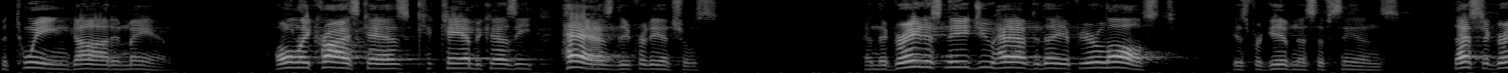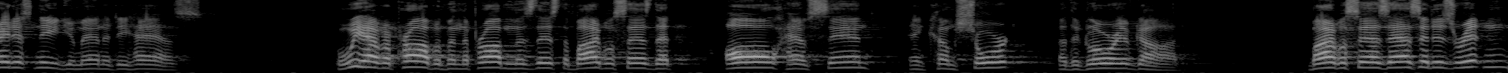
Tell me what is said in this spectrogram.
between God and man. Only Christ can because he has the credentials. And the greatest need you have today, if you're lost, is forgiveness of sins. That's the greatest need humanity has. But we have a problem, and the problem is this the Bible says that all have sinned and come short of the glory of God. The Bible says, as it is written,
